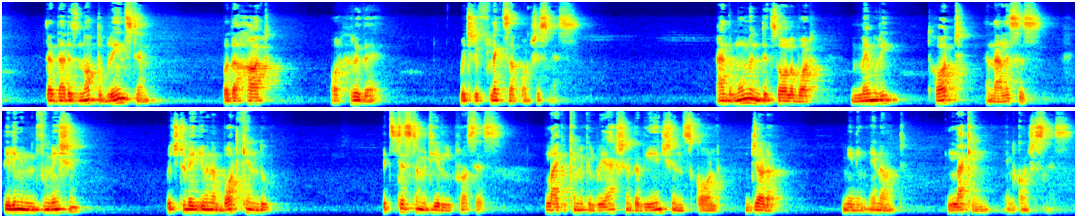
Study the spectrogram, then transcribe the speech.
that that is not the brainstem, but the heart or hriday, which reflects our consciousness. And the moment it's all about memory, thought, analysis, dealing in information, which today even a bot can do. It's just a material process, like a chemical reaction that the ancients called jada, meaning inert, lacking in consciousness.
